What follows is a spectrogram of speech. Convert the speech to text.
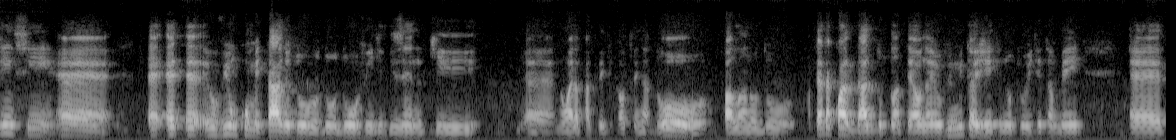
Sim, sim. É, é, é, é, eu vi um comentário do, do, do ouvinte dizendo que é, não era para criticar o treinador, falando do, até da qualidade do plantel, né? Eu vi muita gente no Twitter também é,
